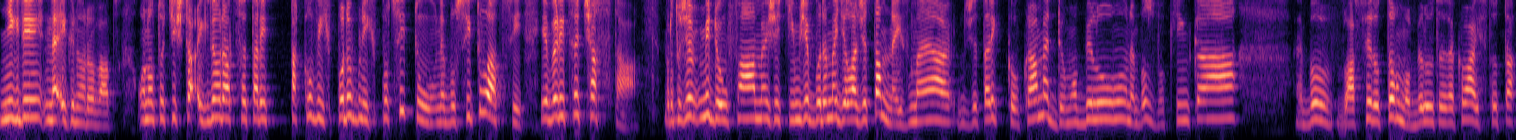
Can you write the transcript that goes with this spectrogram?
nikdy neignorovat. Ono totiž ta ignorace tady takových podobných pocitů nebo situací je velice častá, protože my doufáme, že tím, že budeme dělat, že tam nejsme a že tady koukáme do mobilu nebo z okýnka, nebo vlastně do toho mobilu, to je taková jistota,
